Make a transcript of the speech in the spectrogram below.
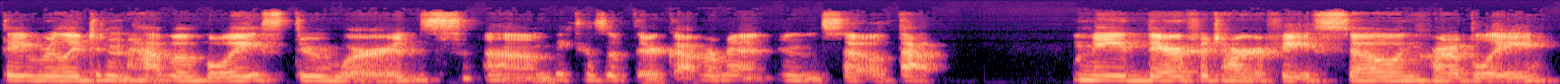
they really didn't have a voice through words um, because of their government. And so that made their photography so incredibly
